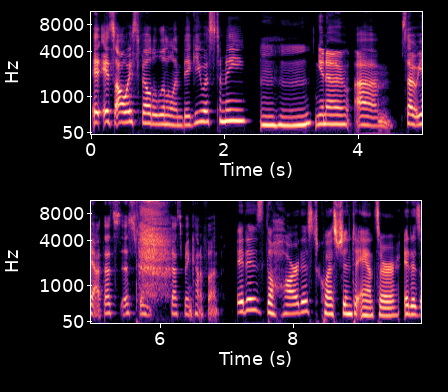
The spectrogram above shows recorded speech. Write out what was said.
It, it's always felt a little ambiguous to me, Mhm. you know. Um, so yeah, that's that's been that's been kind of fun. It is the hardest question to answer. It has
